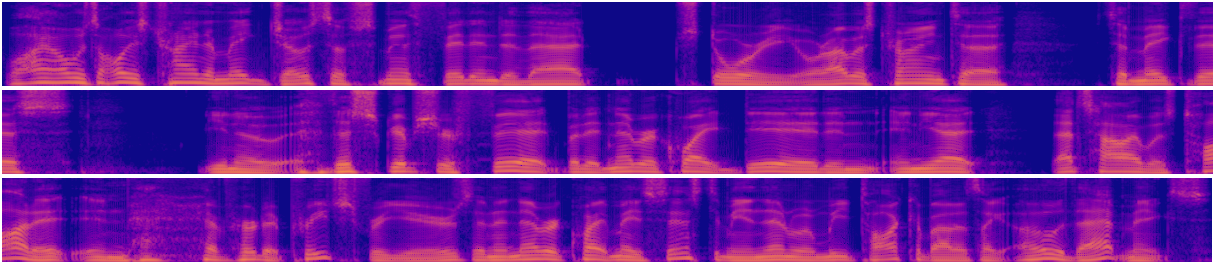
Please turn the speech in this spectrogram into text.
well i was always trying to make joseph smith fit into that story or i was trying to to make this you know this scripture fit but it never quite did and and yet that's how I was taught it and have heard it preached for years and it never quite made sense to me and then when we talk about it it's like oh that makes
